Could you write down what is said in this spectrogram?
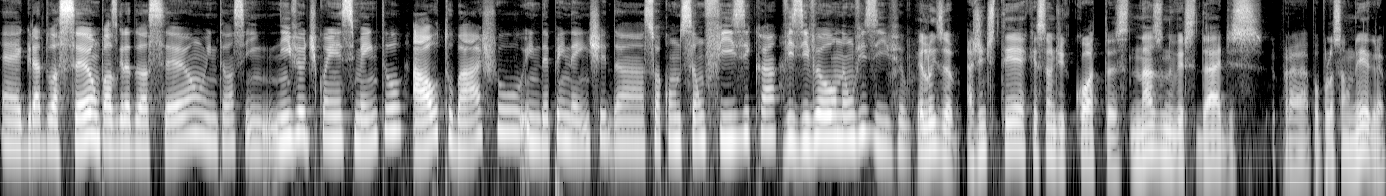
é, graduação, pós-graduação. Então, assim, nível de conhecimento alto, baixo, independente da sua condição física, visível ou não visível. Heloísa, a gente ter a questão de cotas nas universidades para a população negra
